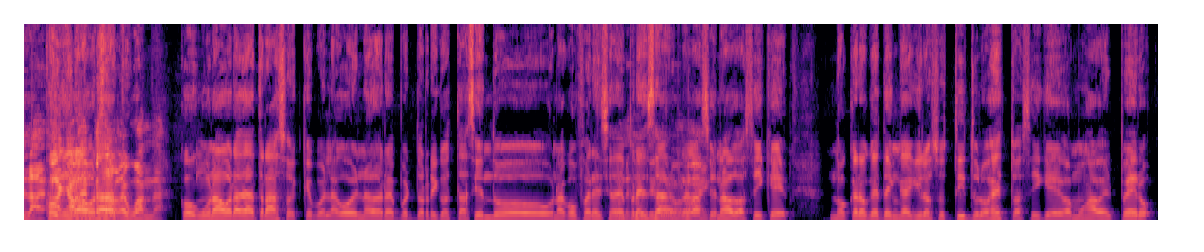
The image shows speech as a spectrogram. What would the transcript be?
la- con una, hora, hablar Wanda. con una hora de atraso es que pues la gobernadora de Puerto Rico está haciendo una conferencia de ¿Con prensa relacionado, así que no creo que tenga aquí los subtítulos esto, así que vamos a ver, pero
